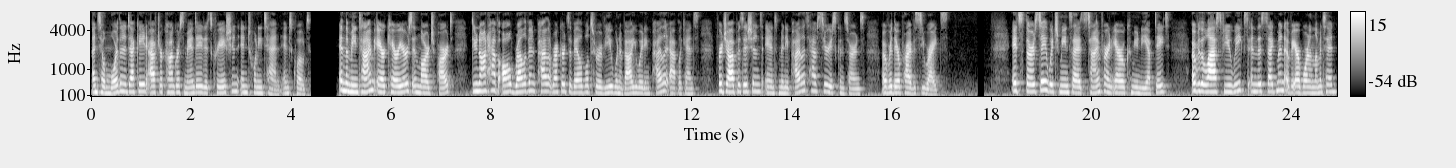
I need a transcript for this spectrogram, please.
until more than a decade after Congress mandated its creation in 2010. End quote. In the meantime, air carriers, in large part, do not have all relevant pilot records available to review when evaluating pilot applicants for job positions, and many pilots have serious concerns over their privacy rights. It's Thursday, which means that it's time for an Aero Community Update. Over the last few weeks in this segment of Airborne Unlimited,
